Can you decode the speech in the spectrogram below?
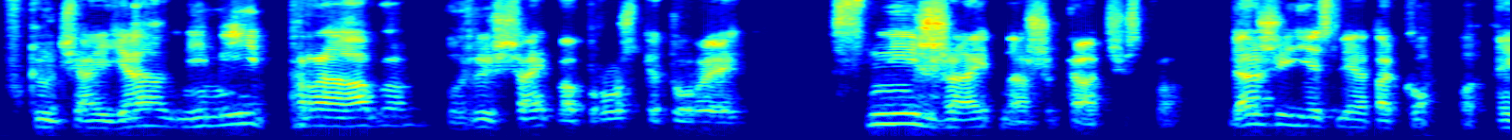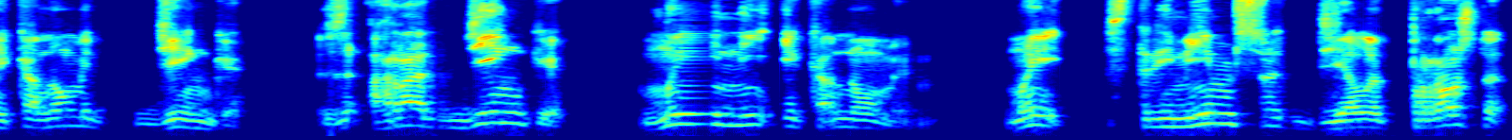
включая я, не имеет права решать вопрос, который снижает наше качество. Даже если это экономит деньги. Ради деньги мы не экономим. Мы стремимся делать просто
